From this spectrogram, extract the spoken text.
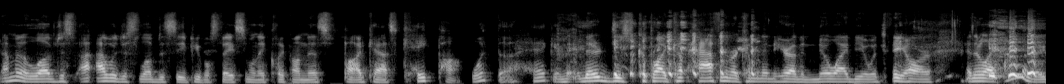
I'm gonna love just. I, I would just love to see people's faces when they click on this podcast. Cake pop. What the heck? And they're just probably come, half of them are coming into here having no idea what they are, and they're like, I'm gonna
